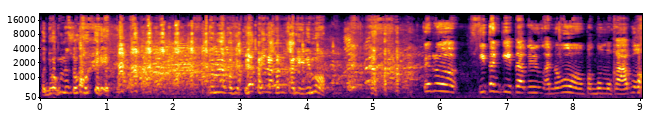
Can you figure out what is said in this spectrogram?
O, di wag mo nasuot eh. Ganun lang kasi pinapahirapan ng sarili mo. Pero, kitang-kita ko yung ano mo, pagmumukha mo.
